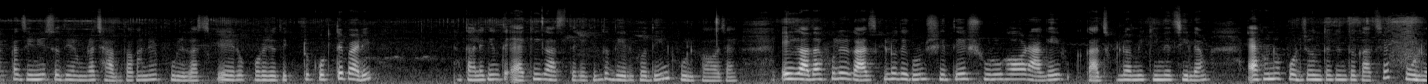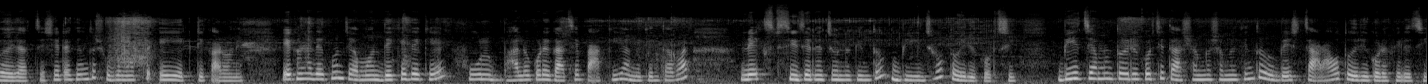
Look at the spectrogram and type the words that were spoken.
একটা জিনিস যদি আমরা ছাদ বাগানের ফুল গাছকে এর উপরে যদি একটু করতে পারি তাহলে কিন্তু একই গাছ থেকে কিন্তু দীর্ঘদিন ফুল পাওয়া যায়। এই গাঁদা ফুলের গাছগুলো দেখুন, শীতের শুরু হওয়ার আগেই গাছগুলো আমি কিনেছিলাম। এখনও পর্যন্ত কিন্তু গাছে ফুল হয়ে যাচ্ছে। সেটা কিন্তু শুধুমাত্র এই একটি কারণে। এখানে দেখুন, যেমন দেখে দেখে ফুল ভালো করে গাছে পাকিয়ে আমি কিন্তু আবার নেক্সট সিজনের জন্য কিন্তু বীজও তৈরি করছি। বীজ যেমন তৈরি করছি, তার সঙ্গে সঙ্গে কিন্তু বেশ চারাও তৈরি করে ফেলেছি।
